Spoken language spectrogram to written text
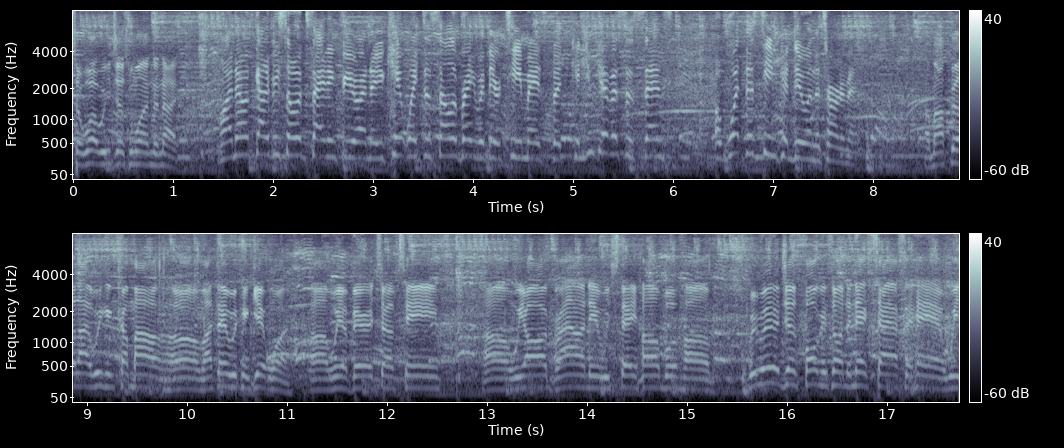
to what we just won tonight. Well, I know it's got to be so exciting for you. I know you can't wait to celebrate with your teammates, but can you give us a sense of what this team can do in the tournament? Um, I feel like we can come out. Um, I think we can get one. Uh, we're a very tough team. Uh, we are grounded. We stay humble. Um, we really just focus on the next task at hand. We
